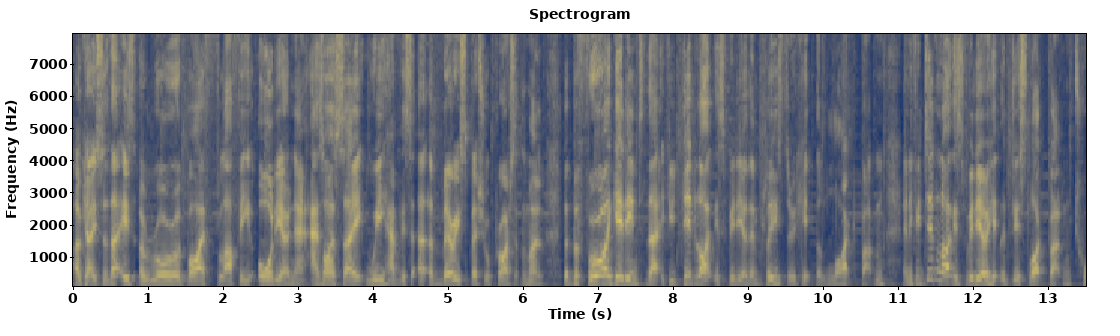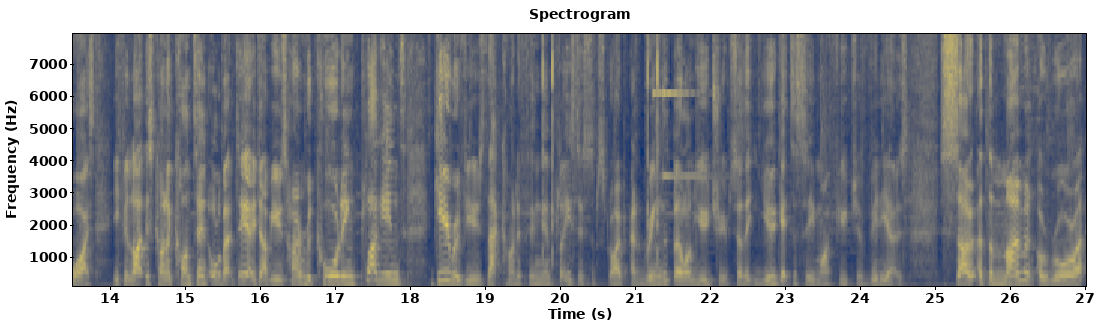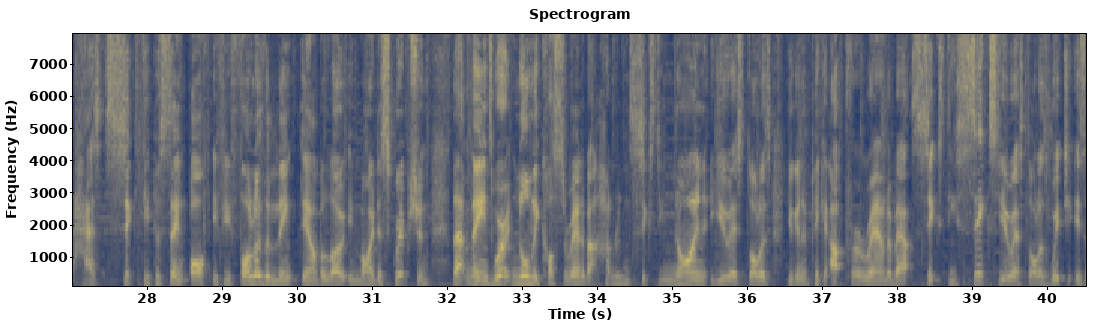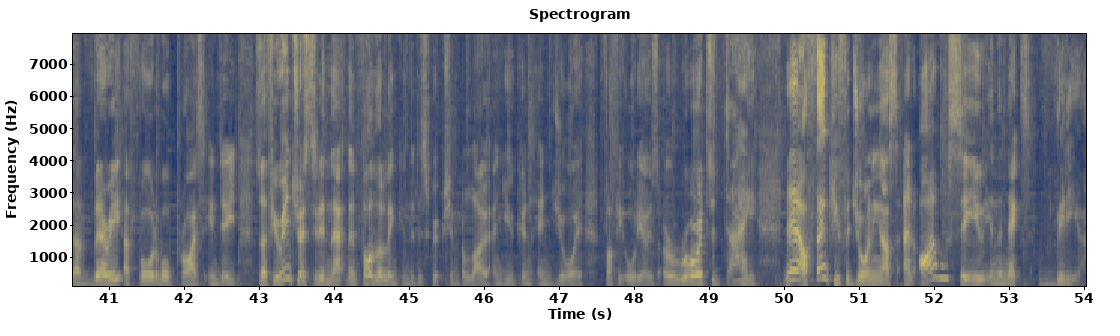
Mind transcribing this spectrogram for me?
Okay, so that is Aurora by Fluffy Audio. Now, as I say, we have this at a very special price at the moment. But before I get into that, if you did like this video, then please do hit the like button. And if you didn't like this video, hit the dislike button twice. If you like this kind of content, all about DAWs, home recording, plugins, gear reviews, that kind of thing, then please do subscribe and ring the bell on YouTube so that you get to see my future videos. So at the moment, Aurora has 60% off if you follow the link down below in my description. That means where it normally costs around about 169 US dollars, you're gonna pick it up for around about 66 US dollars, which is a very affordable price indeed. So if you're interested in that, then follow the link in the description below and you can enjoy Fluffy Audio's Aurora today. Now, thank you for joining us and I will see you in the next video.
